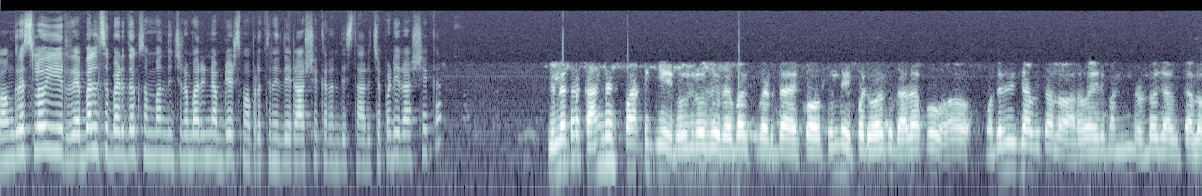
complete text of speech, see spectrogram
కాంగ్రెస్లో ఈ రెబల్స్ బెడదకు సంబంధించిన మరిన్ని అప్డేట్స్ మా ప్రతినిధి రాజశేఖర్ అందిస్తారు. చెప్పండి రాజశేఖర్. వీళ్ళతో కాంగ్రెస్ పార్టీకి రోజు రోజు రెబల్స్ బెడద ఎక్కువ అవుతుంది ఇప్పటి వరకు దాదాపు మొదటి జాబితాలో అరవై ఐదు మందిని రెండో జాబితాలో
